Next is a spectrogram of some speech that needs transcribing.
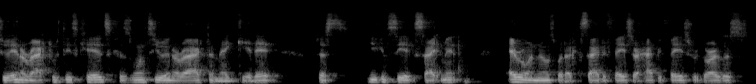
to interact with these kids, because once you interact and they get it, just you can see excitement. Everyone knows what an excited face or happy face, regardless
